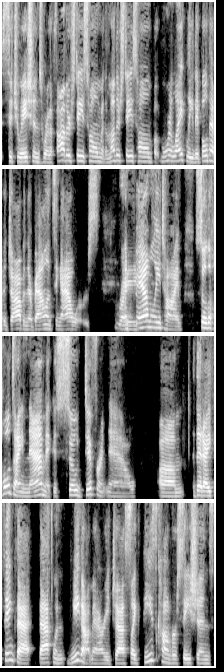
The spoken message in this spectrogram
situations where the father stays home or the mother stays home, but more likely they both have a job and they're balancing hours right. and family time. So the whole dynamic is so different now um, that I think that back when we got married, Jess, like these conversations,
